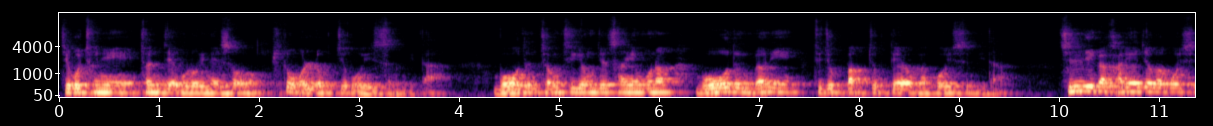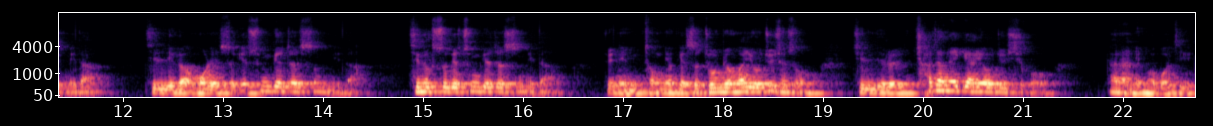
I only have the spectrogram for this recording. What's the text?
지구촌이 전쟁으로 인해서 피로 얼룩지고 있습니다. 모든 정치, 경제, 사회, 문화 모든 면이 뒤죽박죽 되어 가고 있습니다. 진리가 가려져 가고 있습니다. 진리가 모래 속에 숨겨졌습니다. 진흙 속에 숨겨졌습니다. 주님, 정령께서 조명하여 주셔서 진리를 찾아내게 하여 주시고 하나님 아버지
